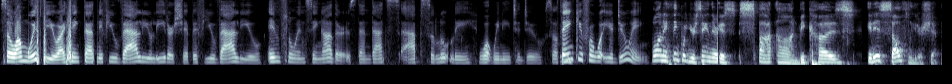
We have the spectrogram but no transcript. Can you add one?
So I'm with you. I think that if you value leadership, if you value influencing others, then that's absolutely what we need to do. So thank you for what you're doing. Well, and I think what you're saying there is spot on because it is self leadership.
